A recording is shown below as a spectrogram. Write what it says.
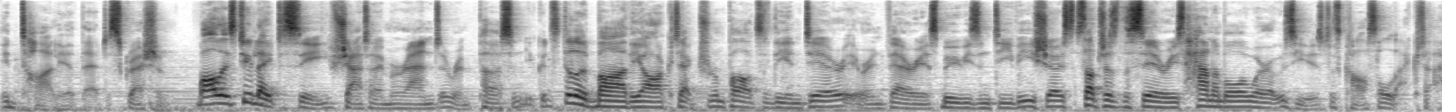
entirely at their discretion. While it's too late to see Chateau Miranda in person, you can still admire the architecture and parts of the interior in various movies and TV shows, such as the series Hannibal, where it was used as Castle Lecter.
